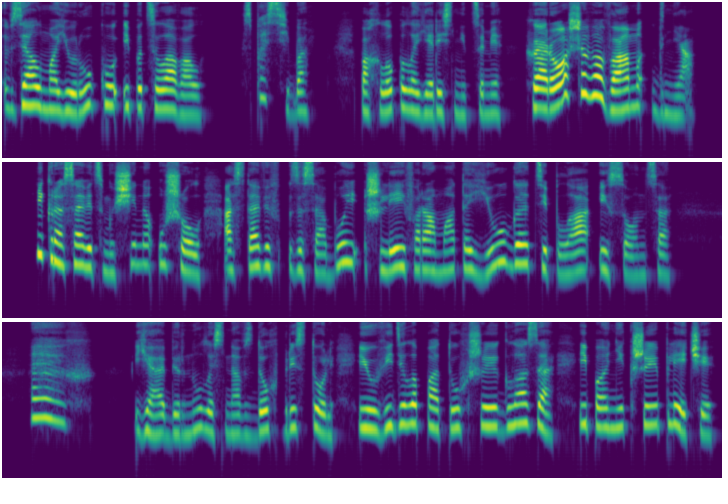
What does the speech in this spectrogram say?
взял мою руку и поцеловал. «Спасибо», — похлопала я ресницами. «Хорошего вам дня!» И красавец-мужчина ушел, оставив за собой шлейф аромата юга, тепла и солнца. «Эх...» Я обернулась на вздох Бристоль и увидела потухшие глаза и поникшие плечи.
